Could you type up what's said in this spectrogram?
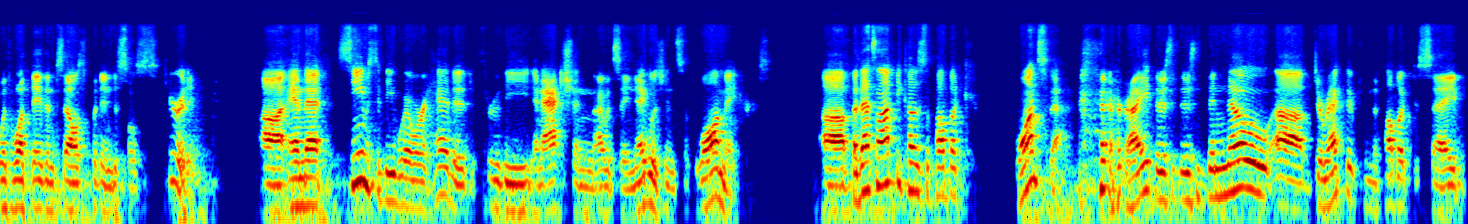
with what they themselves put into Social Security. Uh, and that seems to be where we're headed through the inaction, I would say, negligence of lawmakers. Uh, but that's not because the public wants that, right? There's, there's been no uh, directive from the public to say,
